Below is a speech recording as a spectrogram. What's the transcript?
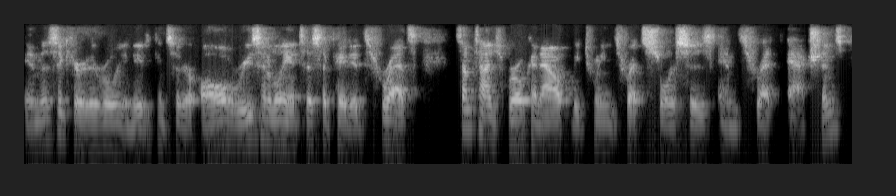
in the security rule. You need to consider all reasonably anticipated threats, sometimes broken out between threat sources and threat actions.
